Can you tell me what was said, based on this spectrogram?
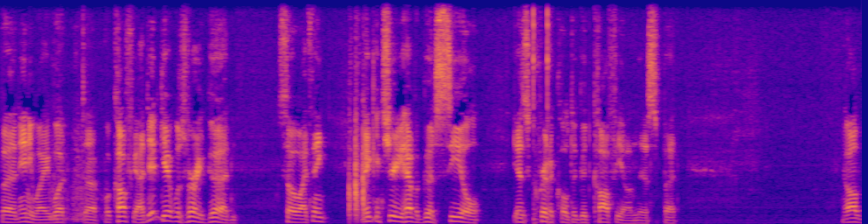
But anyway, what uh, what coffee I did get was very good. So I think making sure you have a good seal is critical to good coffee on this. But I'll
